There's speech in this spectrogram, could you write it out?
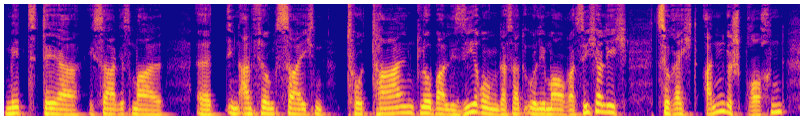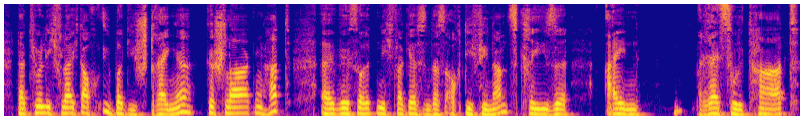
mit der, ich sage es mal, äh, in Anführungszeichen totalen Globalisierung, das hat Uli Maurer sicherlich zu Recht angesprochen, natürlich vielleicht auch über die Stränge geschlagen hat. Äh, wir sollten nicht vergessen, dass auch die Finanzkrise ein Resultat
